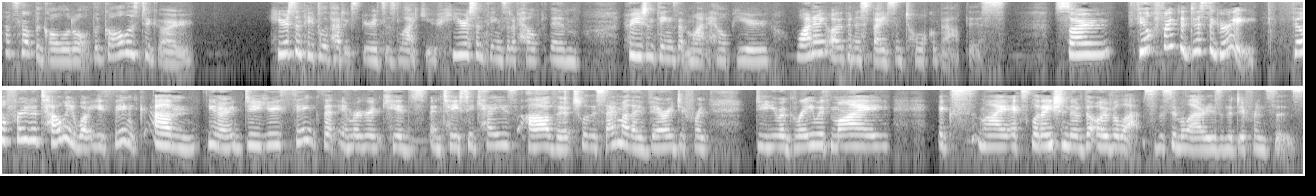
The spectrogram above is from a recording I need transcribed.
That's not the goal at all. The goal is to go, here are some people who've had experiences like you. Here are some things that have helped them. Here are some things that might help you. Why don't you open a space and talk about this? So feel free to disagree feel free to tell me what you think. Um, you know, do you think that immigrant kids and TCKs are virtually the same? Are they very different? Do you agree with my ex my explanation of the overlaps, the similarities and the differences?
